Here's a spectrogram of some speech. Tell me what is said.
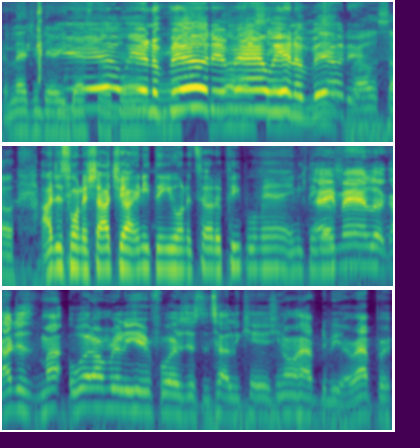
the legendary Yeah, Desto we Dubb, in the man. building, You know man. We in the building. bro. So I just want to shout you out. Anything you want to tell the people, man? Anything? Hey man, look, I just my what I'm really here for is just to tell the kids you don't have to be a rapper,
